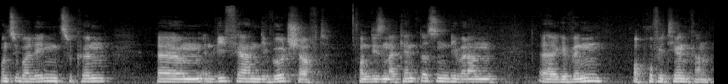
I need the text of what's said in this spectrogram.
uns überlegen zu können, ähm, inwiefern die Wirtschaft von diesen Erkenntnissen, die wir dann äh, gewinnen, auch profitieren kann.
